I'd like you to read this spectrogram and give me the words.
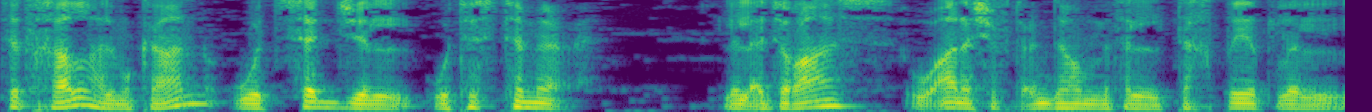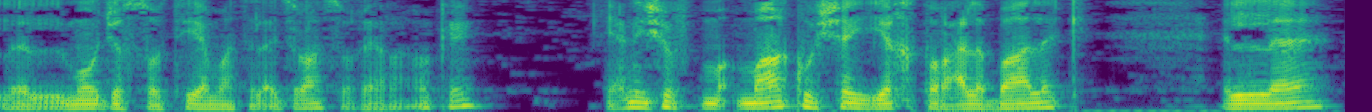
تدخل هالمكان وتسجل وتستمع للأجراس. وأنا شفت عندهم مثل تخطيط للموجة الصوتية مالت الأجراس وغيرها okay؟ يعني شوف ماكو شيء يخطر على بالك إلا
